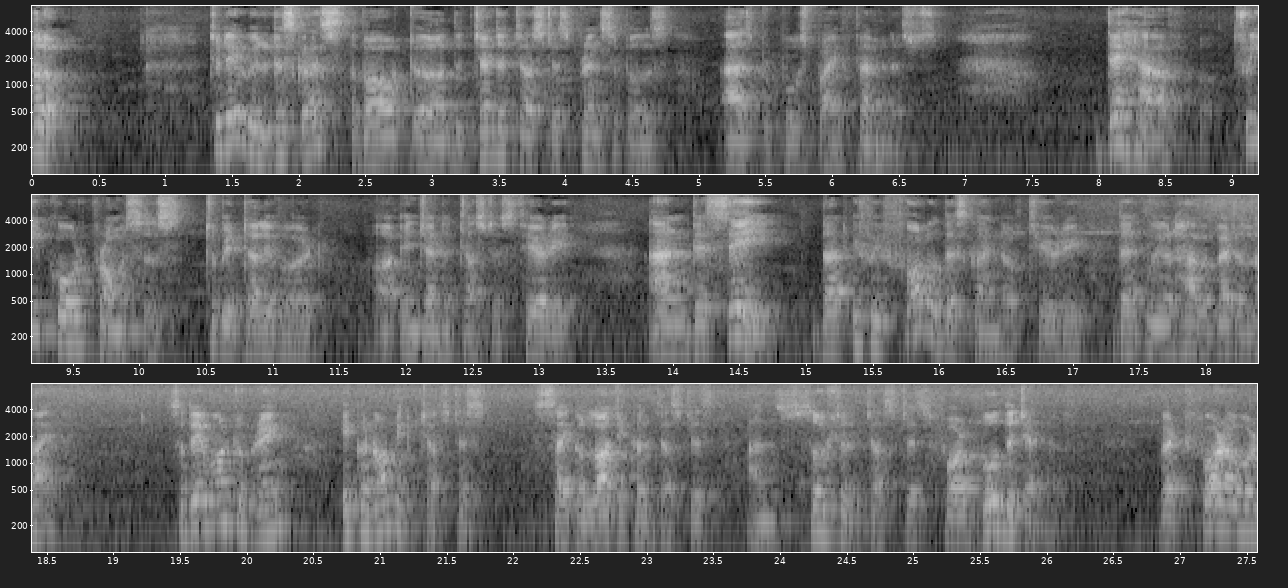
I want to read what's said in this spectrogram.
Hello. Today we'll discuss about uh, the gender justice principles as proposed by feminists. They have three core promises to be delivered uh, in gender justice theory and they say that if we follow this kind of theory then we will have a better life. So they want to bring economic justice, psychological justice and social justice for both the genders. But for our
